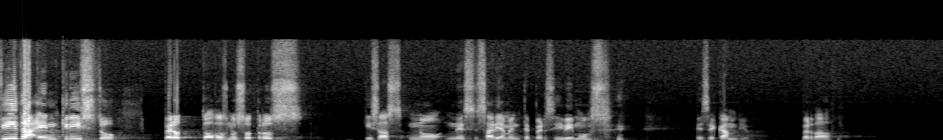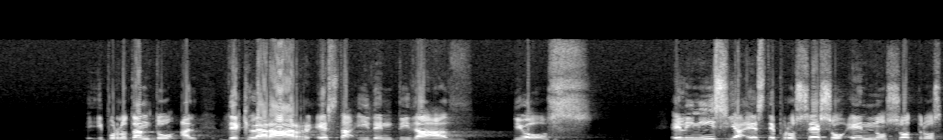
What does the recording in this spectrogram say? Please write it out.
vida en Cristo. Pero todos nosotros quizás no necesariamente percibimos ese cambio, ¿verdad? Y, por lo tanto, al declarar esta identidad, Dios él inicia este proceso en nosotros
